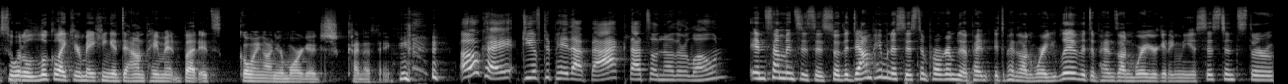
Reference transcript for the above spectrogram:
So it'll look like you're making a down payment, but it's going on your mortgage kind of thing. Okay. Do you have to pay that back? That's another loan? in some instances so the down payment assistance program it depends on where you live it depends on where you're getting the assistance through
